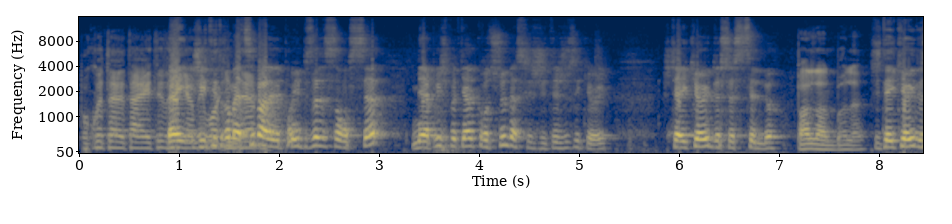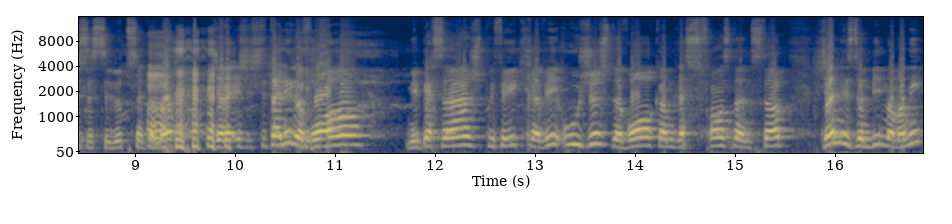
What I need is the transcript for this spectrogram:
Pourquoi t'as t'as arrêté de Ben, regarder j'ai été Walking traumatisé Dead? par les premiers épisodes de saison 7, mais après, j'ai pas été capable de continuer parce que j'étais juste écœuré. J'étais écœuré de ce style-là. Parle dans le bas, là. J'étais écœuré de ce style-là, tout simplement. J'avais- J'étais tanné de voir mes personnages préférés crever ou juste de voir comme de la souffrance non-stop. J'aime les zombies, mais à un moment donné,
